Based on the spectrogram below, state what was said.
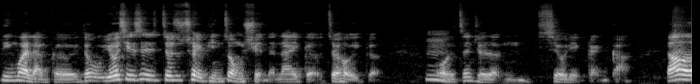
另外两个就尤其是就是翠屏中选的那一个最后一个，嗯，我真觉得嗯是有点尴尬，然后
